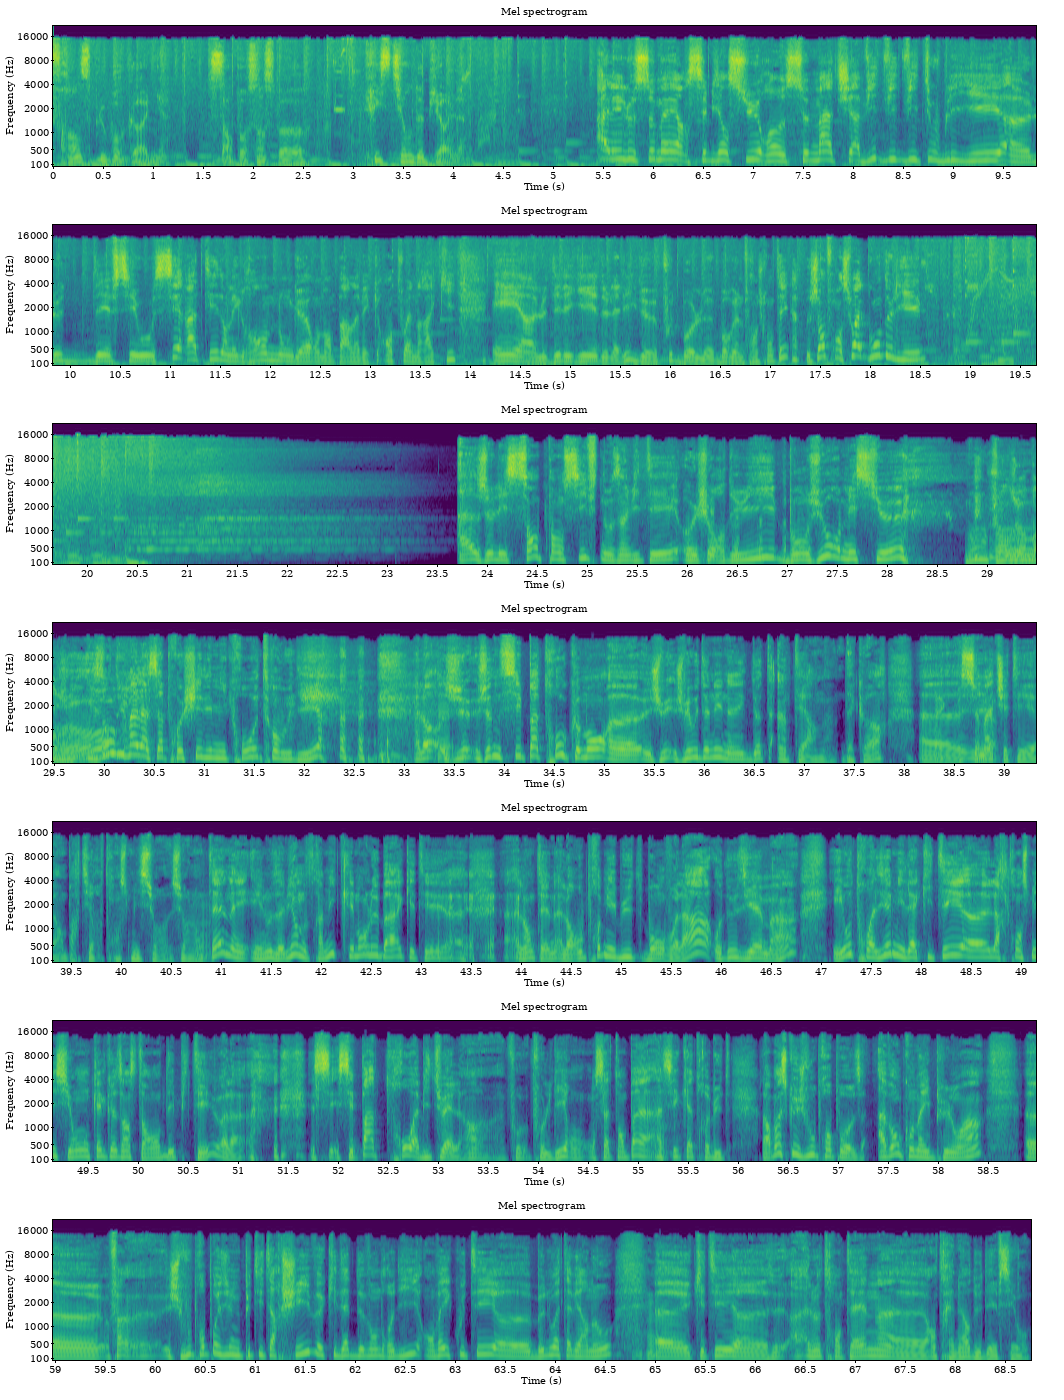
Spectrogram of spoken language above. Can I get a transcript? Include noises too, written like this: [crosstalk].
France Bleu Bourgogne. 100% sport, Christian Debiol. Allez, le sommaire, c'est bien sûr euh, ce match à vite, vite, vite oublié. Euh, le DFCO s'est raté dans les grandes longueurs. On en parle avec Antoine Raki et euh, le délégué de la Ligue de football Bourgogne-Franche-Comté, Jean-François Gondelier. Ah, je les sens pensifs, nos invités aujourd'hui. [laughs] Bonjour, messieurs. Bonjour. bonjour, Ils ont du mal à s'approcher des micros, autant vous dire. [laughs] Alors, je, je, ne sais pas trop comment. Euh, je, vais, je, vais, vous donner une anecdote interne, d'accord? Euh, Ce match était en partie retransmis sur sur l'antenne et, et, nous avions notre ami Clément Lebas qui était euh, à, l'antenne. Alors au premier but, bon voilà. Au deuxième, hein, et au troisième, il a quitté euh, la retransmission quelques instants, dépité. Voilà. [laughs] C'est pas trop habituel. Hein, faut, faut le dire. On, on s'attend pas à ces quatre buts. Alors moi, ce que je vous propose, avant qu'on aille plus loin. Euh, enfin, euh, je vous propose une petite archive qui date de vendredi. On va écouter euh, Benoît Taverneau, mhm. qui était à notre antenne, entraîneur du DFCO.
